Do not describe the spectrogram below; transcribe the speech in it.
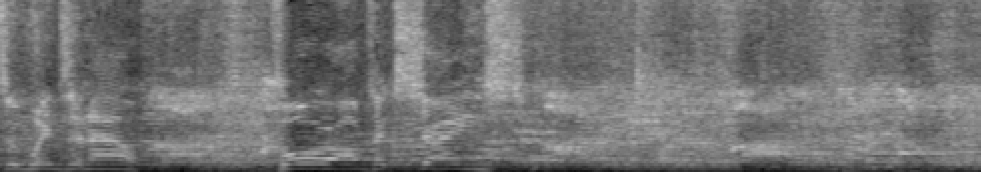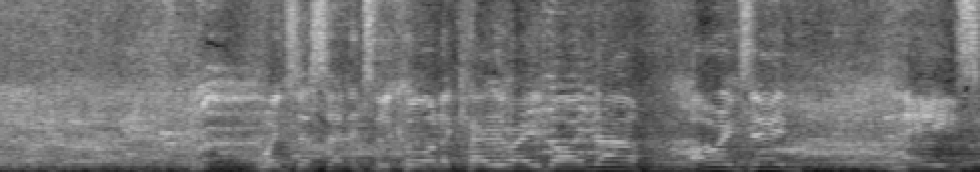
Owens and Windsor now. Forearms exchanged. Windsor sent into the corner. Kay Lee Ray lying down. Owens in. Knees.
